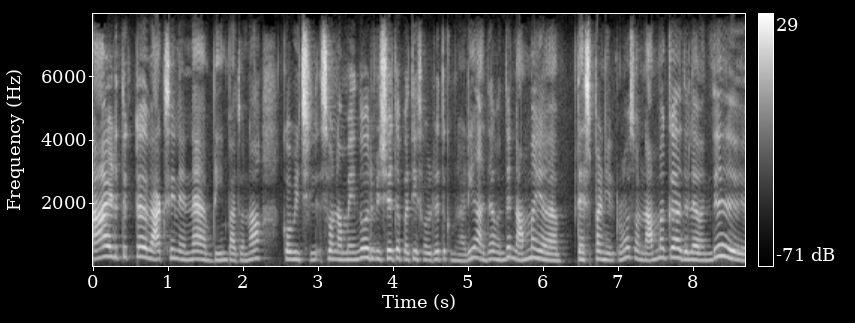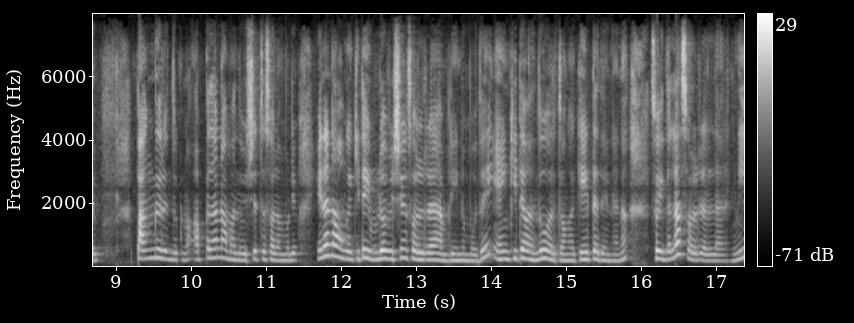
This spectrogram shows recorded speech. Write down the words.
நான் எடுத்துக்கிட்ட வேக்சின் என்ன அப்படின்னு பார்த்தோன்னா கோவிஷீல்டு ஸோ நம்ம எந்த ஒரு விஷயத்தை பற்றி சொல்கிறதுக்கு முன்னாடி அதை வந்து நம்ம டெஸ்ட் பண்ணியிருக்கணும் ஸோ நமக்கு அதில் வந்து பங்கு இருந்துக்கணும் அப்போ தான் நம்ம அந்த விஷயத்த சொல்ல முடியும். ஏன்னா நான் உங்ககிட்ட இவ்வளோ விஷயம் சொல்கிறேன் அப்படின்னும் போது என்கிட்ட வந்து ஒருத்தவங்க கேட்டது என்னென்னா ஸோ இதெல்லாம் சொல்கிறல்ல நீ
